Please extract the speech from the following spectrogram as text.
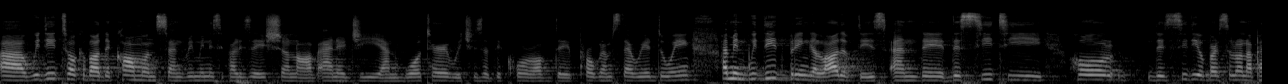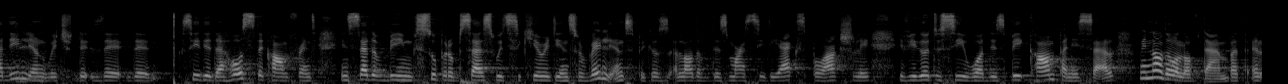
Uh, we did talk about the commons and remunicipalization of energy and water, which is at the core of the programs that we're doing. I mean, we did bring a lot of this, and the, the city whole, the city of Barcelona Pavilion, which the, the, the city that hosts the conference, instead of being super obsessed with security and surveillance, because a lot of the Smart City Expo actually, if you go to see what these big companies sell, I mean, not all of them, but a,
